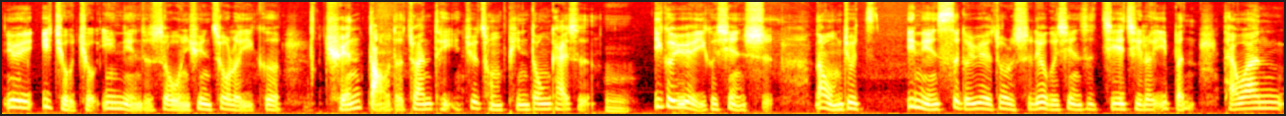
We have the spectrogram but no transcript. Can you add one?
因为一九九一年的时候，文讯做了一个全岛的专题，就从屏东开始，嗯，一个月一个县市，那我们就一年四个月做了十六个县市，结集了一本台湾。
